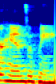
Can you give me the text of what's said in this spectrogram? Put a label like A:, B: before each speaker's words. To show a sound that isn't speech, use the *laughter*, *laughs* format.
A: your hands with me.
